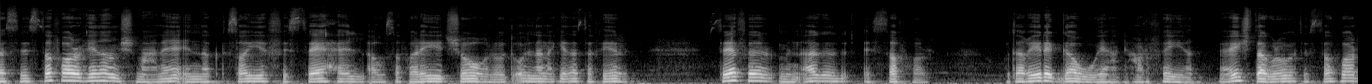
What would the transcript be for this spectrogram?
بس السفر هنا مش معناه إنك تصيف في الساحل أو سفرية شغل وتقول أنا كده سافرت. سافر من أجل السفر وتغيير الجو يعني حرفيا. عيش تجربة السفر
